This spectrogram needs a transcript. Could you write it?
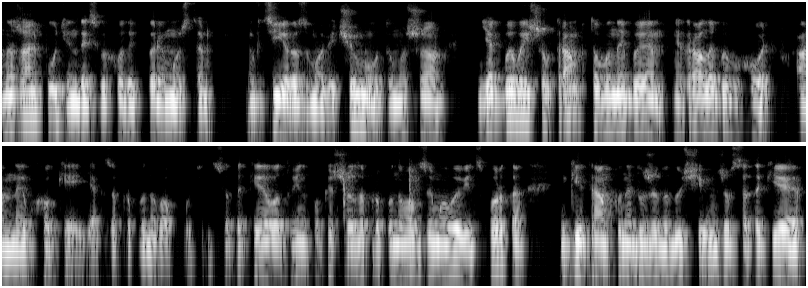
на жаль, Путін десь виходить переможцем в цій розмові. Чому? Тому що якби вийшов Трамп, то вони би грали би в гольф, а не в хокей, як запропонував Путін. Все таки, от він поки що запропонував зимовий від спорту, який Трампу не дуже до душі. Він же все таки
